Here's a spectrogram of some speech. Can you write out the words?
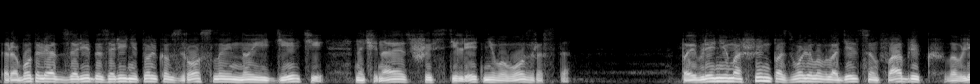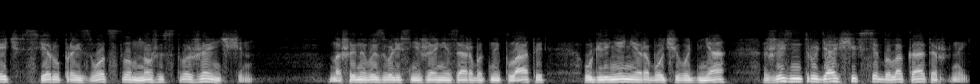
Работали от зари до зари не только взрослые, но и дети, начиная с шестилетнего возраста. Появление машин позволило владельцам фабрик вовлечь в сферу производства множество женщин. Машины вызвали снижение заработной платы, удлинение рабочего дня, жизнь трудящихся была каторжной.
